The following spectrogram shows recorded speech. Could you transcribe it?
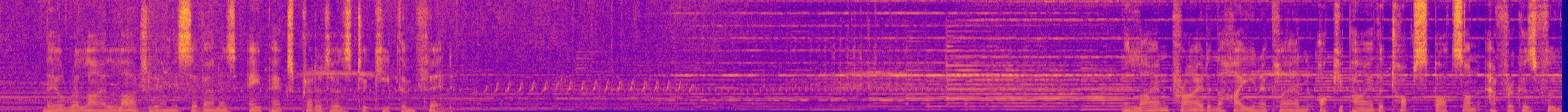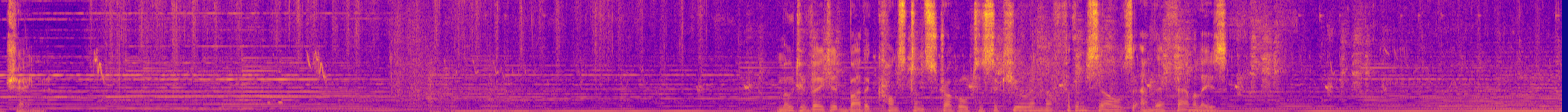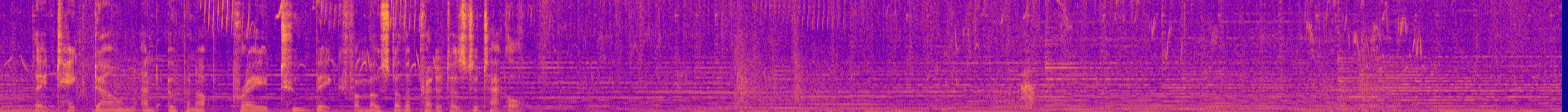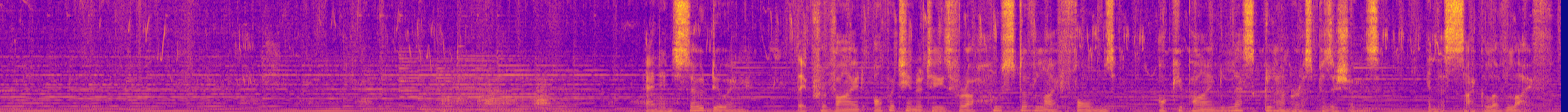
they'll rely largely on the savanna's apex predators to keep them fed. The lion pride and the hyena clan occupy the top spots on Africa's food chain. Motivated by the constant struggle to secure enough for themselves and their families, they take down and open up prey too big for most other predators to tackle. So doing, they provide opportunities for a host of life forms occupying less glamorous positions in the cycle of life.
